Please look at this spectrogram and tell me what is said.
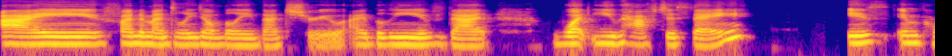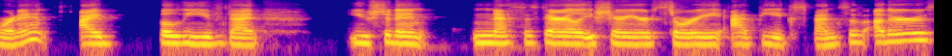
i fundamentally don't believe that's true. I believe that what you have to say is important. I believe that you shouldn't necessarily share your story at the expense of others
